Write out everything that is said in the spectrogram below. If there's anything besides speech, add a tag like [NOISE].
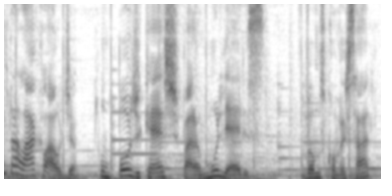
Senta lá, Cláudia, um podcast para mulheres. Vamos conversar?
